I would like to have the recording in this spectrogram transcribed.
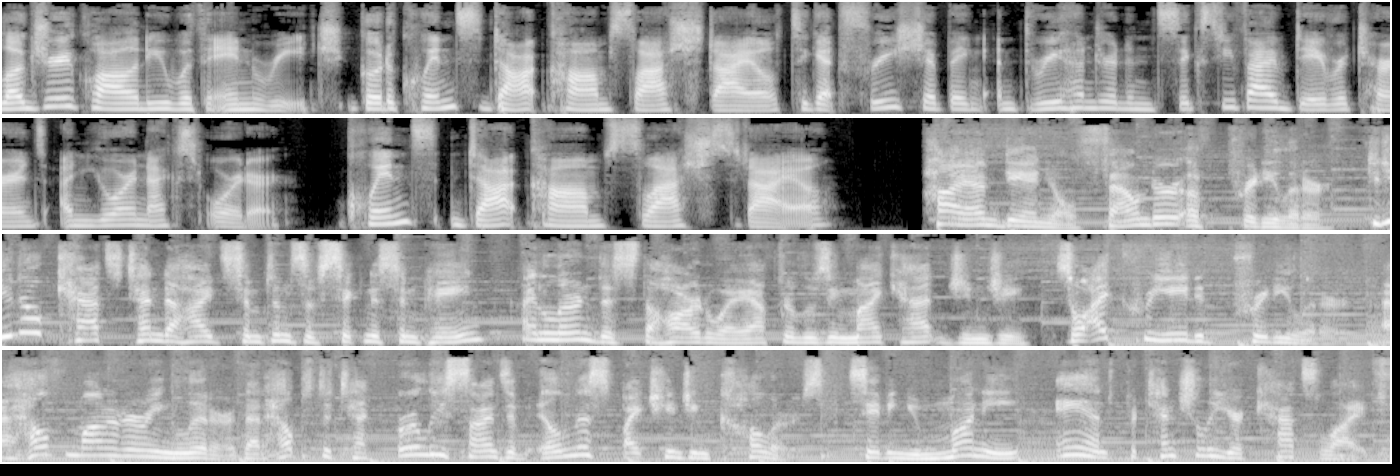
Luxury quality within reach. Go to quince.com slash style to get free shipping and 365 day returns on your next order. Quince.com slash style. Hi, I'm Daniel, founder of Pretty Litter. Did you know cats tend to hide symptoms of sickness and pain? I learned this the hard way after losing my cat, Gingy. So I created Pretty Litter, a health monitoring litter that helps detect early signs of illness by changing colors, saving you money and potentially your cat's life.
